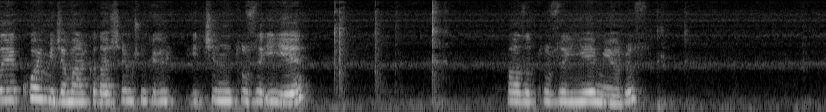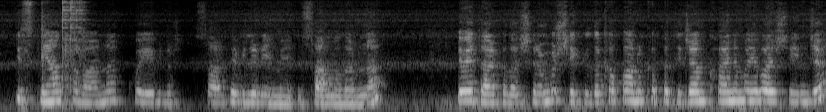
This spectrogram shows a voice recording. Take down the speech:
Tuzluya koymayacağım arkadaşlarım çünkü içinin tuzu iyi. Fazla tuzu yiyemiyoruz. İsteyen tabağına koyabilir, sarpabilir yemeği sarmalarına. Evet arkadaşlarım bu şekilde kapağını kapatacağım. Kaynamaya başlayınca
